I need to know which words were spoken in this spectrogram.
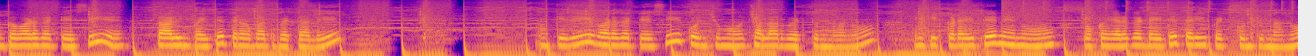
ఇంకా వడగట్టేసి తాలింపు అయితే తిరగబాత పెట్టాలి. ఇది వడగట్టేసి కొంచెము చల్లారి పెడుతున్నాను. ఇంక ఇక్కడైతే నేను ఒక ఎర్రగడ్డ అయితే తరిగి పెట్టుకుంటున్నాను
